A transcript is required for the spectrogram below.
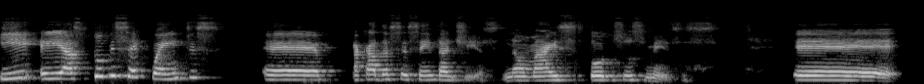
e, e as subsequentes é, a cada 60 dias, não mais todos os meses. É,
